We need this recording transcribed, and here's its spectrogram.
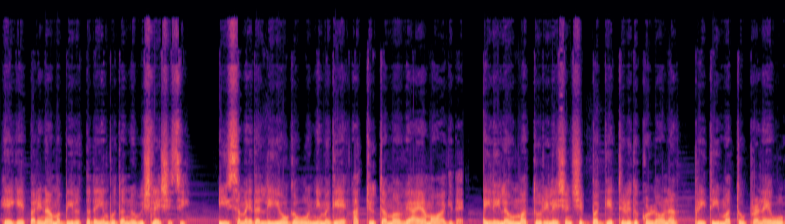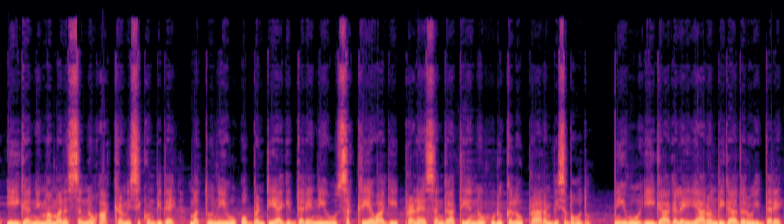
ಹೇಗೆ ಪರಿಣಾಮ ಬೀರುತ್ತದೆ ಎಂಬುದನ್ನು ವಿಶ್ಲೇಷಿಸಿ. ಈ ಸಮಯದಲ್ಲಿ ಯೋಗವು ನಿಮಗೆ ಅತ್ಯುತ್ತಮ ವ್ಯಾಯಾಮವಾಗಿದೆ. ಡೈಲಿ ಲವ್ ಮತ್ತು ರಿಲೇಶನ್ಶಿಪ್ ಬಗ್ಗೆ ತಿಳಿದುಕೊಳ್ಳೋಣ. ಪ್ರೀತಿ ಮತ್ತು ಪ್ರಣಯವು ಈಗ ನಿಮ್ಮ ಮನಸ್ಸನ್ನು ಆಕ್ರಮಿಸಿಕೊಂಡಿದೆ ಮತ್ತು ನೀವು ಒಬ್ಬಂಟಿಯಾಗಿದ್ದರೆ ನೀವು ಸಕ್ರಿಯವಾಗಿ ಪ್ರಣಯ ಸಂಗಾತಿಯನ್ನು ಹುಡುಕಲು ಪ್ರಾರಂಭಿಸಬಹುದು. ನೀವು ಈಗಾಗಲೇ ಯಾರೊಂದಿಗಾದರೂ ಇದ್ದರೆ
